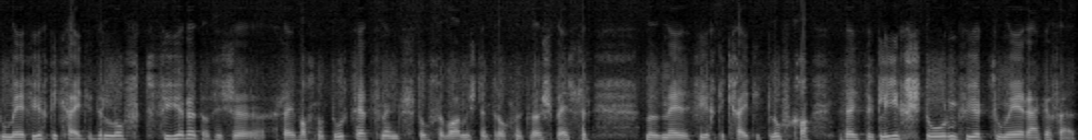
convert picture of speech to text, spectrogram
zu mehr Feuchtigkeit in der Luft führen. Das ist äh, ein einfaches Naturgesetz. Wenn es draußen warm ist, dann trocknet die Wäsche besser, weil mehr Feuchtigkeit in die Luft kann. Das heisst, der gleiche Sturm führt zu mehr Regenfällen.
